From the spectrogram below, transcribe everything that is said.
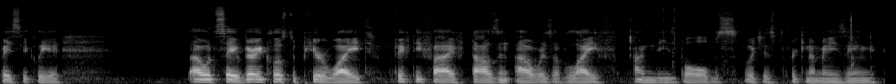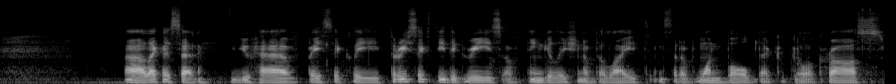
basically, I would say, very close to pure white. 55,000 hours of life on these bulbs, which is freaking amazing. Uh, like I said, you have basically 360 degrees of angulation of the light instead of one bulb that could go across.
